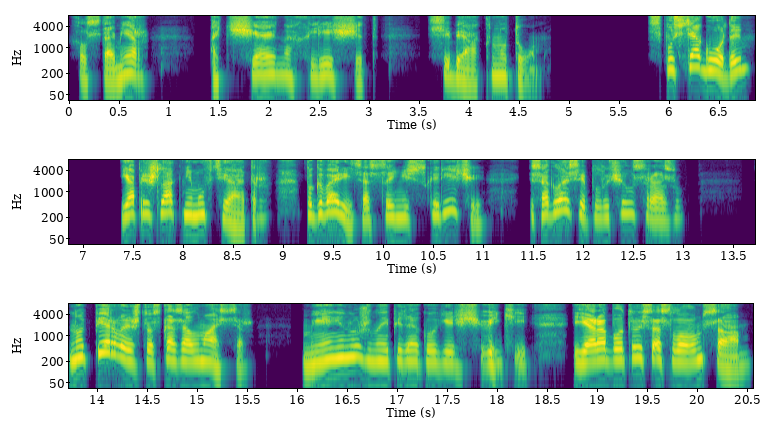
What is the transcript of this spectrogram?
холстомер, отчаянно хлещет себя кнутом. Спустя годы я пришла к нему в театр поговорить о сценической речи, и согласие получила сразу. Но первое, что сказал мастер, «Мне не нужны педагоги-речевики, я работаю со словом сам».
